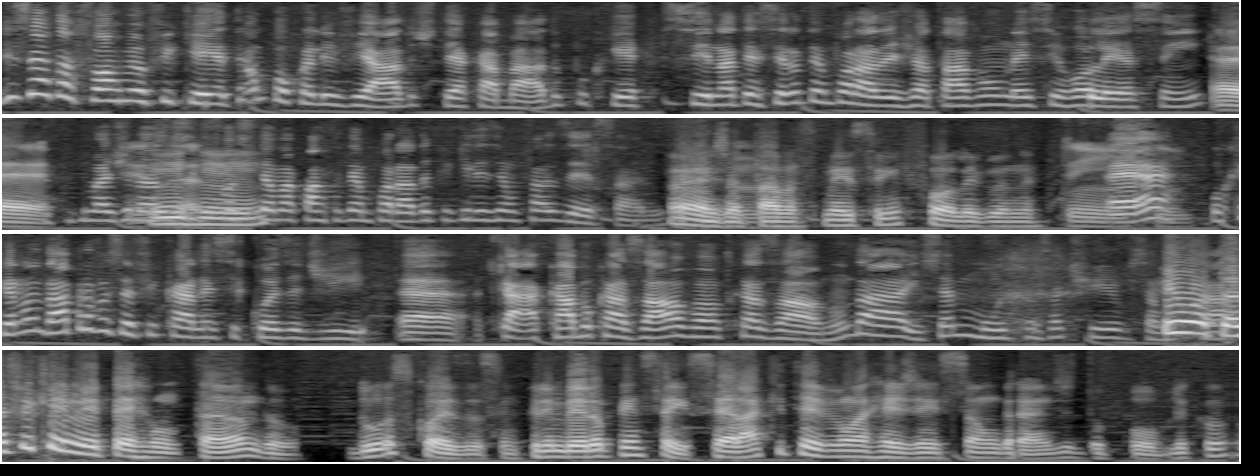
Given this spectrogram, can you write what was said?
de certa forma eu fiquei até um pouco aliviado de ter acabado, porque se na terceira temporada eles já estavam nesse rolê assim, É. eu fico imaginando se Uhum. fosse ter uma quarta temporada, o que, que eles iam fazer, sabe? É, já tava meio sem fôlego, né? Sim, É, sim. porque não dá pra você ficar nesse coisa de é, acaba o casal, volta o casal. Não dá, isso é muito cansativo. É Eu até fiquei me perguntando duas coisas, assim. Primeiro eu pensei, será que teve uma rejeição grande do público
